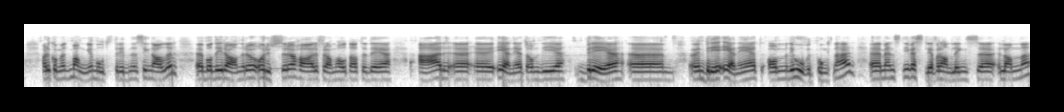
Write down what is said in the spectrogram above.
har det kommet mange motstridende signaler. både iranere og russere har framholdt at det er enighet om de brede, en bred enighet om de hovedpunktene her, mens de vestlige forhandlingslandene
